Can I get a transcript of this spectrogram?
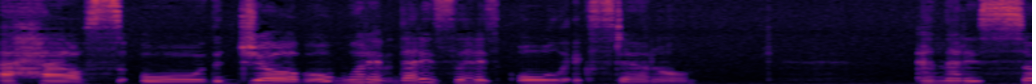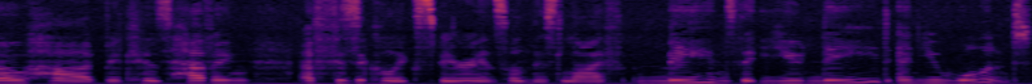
a house or the job or whatever. That is that is all external. And that is so hard because having a physical experience on this life means that you need and you want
